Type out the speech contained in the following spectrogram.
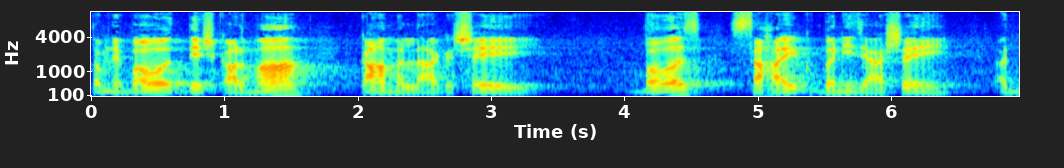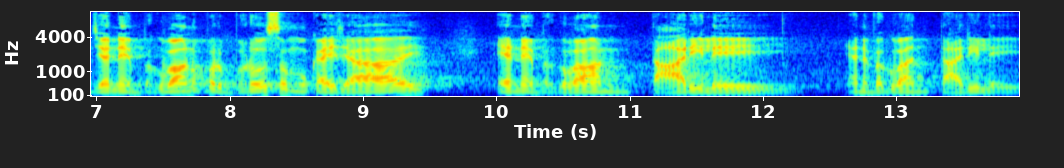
તમને બહુ જ દેશકાળમાં કામ લાગશે. બહુ જ સહાયક બની જશે. અને જેને ભગવાન ઉપર ભરોસો મુકાઈ જાય, એને ભગવાન તારી લે, એને ભગવાન તારી લે.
